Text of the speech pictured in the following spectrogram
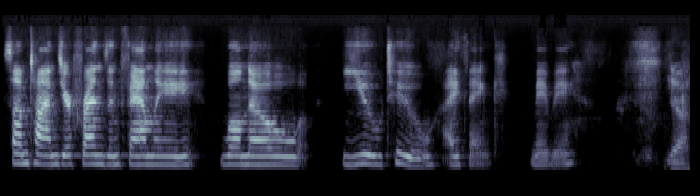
sometimes your friends and family will know you too i think maybe Yeah,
